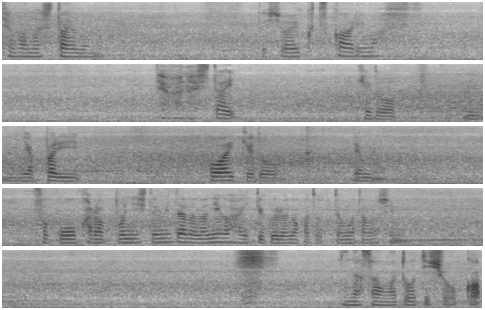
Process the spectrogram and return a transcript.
手放したいもの。私はいくつかあります。手放したいけど、うん、やっぱり怖いけどでもそこを空っぽにしてみたら何が入ってくるのかとっても楽しみ。皆さんはどうでしょうか？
